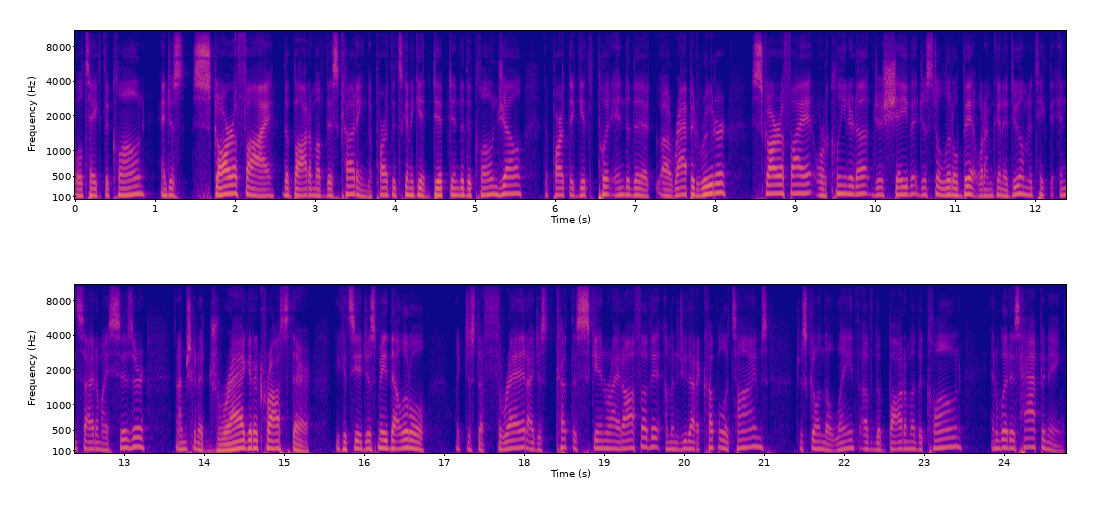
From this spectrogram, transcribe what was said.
will take the clone and just scarify the bottom of this cutting, the part that's going to get dipped into the clone gel, the part that gets put into the uh, rapid rooter, scarify it or clean it up, just shave it just a little bit. What I'm going to do, I'm going to take the inside of my scissor and I'm just going to drag it across there. You can see it just made that little, like just a thread. I just cut the skin right off of it. I'm going to do that a couple of times, just going the length of the bottom of the clone. And what is happening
